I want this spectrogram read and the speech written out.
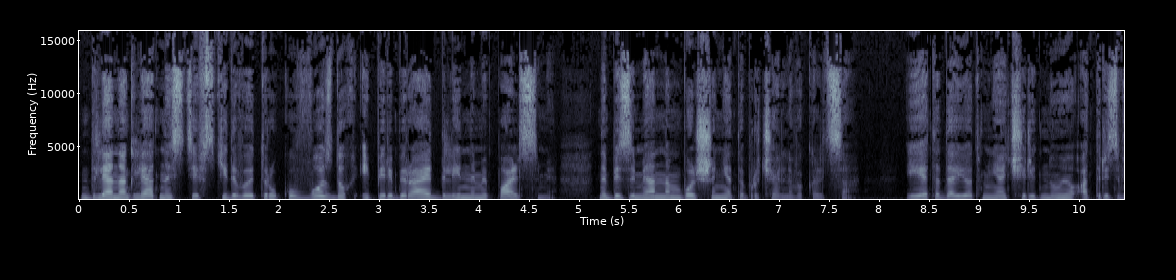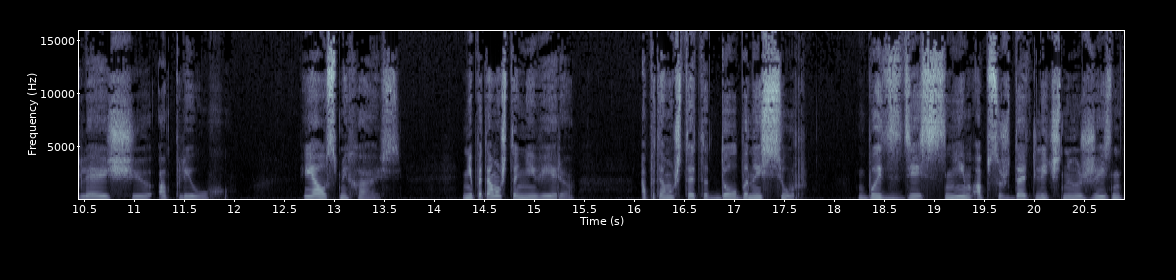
Для наглядности вскидывает руку в воздух и перебирает длинными пальцами. На безымянном больше нет обручального кольца. И это дает мне очередную отрезвляющую оплеуху. Я усмехаюсь. Не потому что не верю, а потому что это долбанный сюр. Быть здесь с ним, обсуждать личную жизнь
